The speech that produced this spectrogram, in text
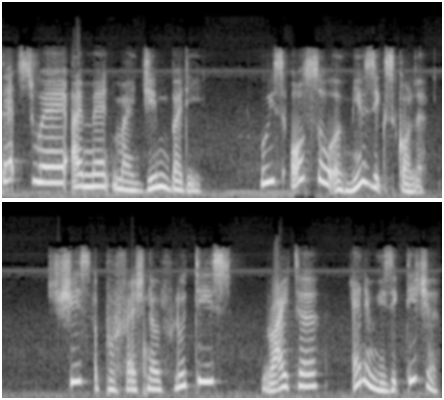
That's where I met my gym buddy, who is also a music scholar. She's a professional flutist, writer, and a music teacher.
